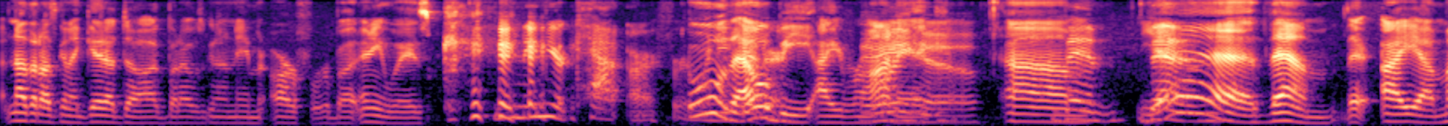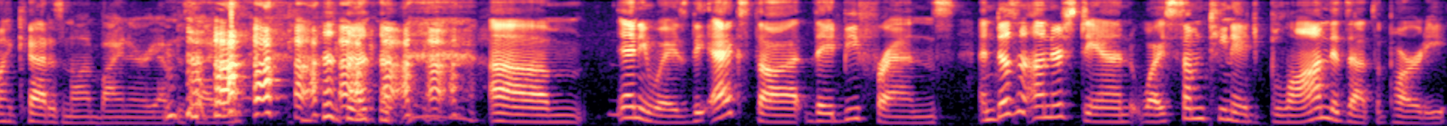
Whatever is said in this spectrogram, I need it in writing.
god. not that I was gonna get a dog, but I was gonna name it Arthur. But anyways, You can name your cat Arthur. when ooh, you that get would her. be There you ironic. go. Um, Them. Yeah, them. There, I yeah, my cat is non-binary. I've decided. um. Anyways, the ex thought they'd be friends and doesn't understand why some teenage blonde is at the party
